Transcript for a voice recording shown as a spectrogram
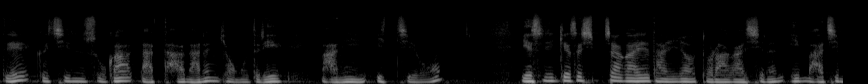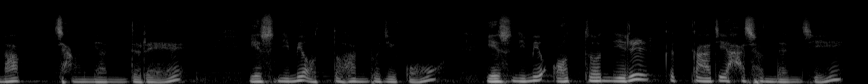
때 그 진수가 나타나는 경우들이 많이 있지요. 예수님께서 십자가에 달려 돌아가시는 이 마지막 장면들에 예수님이 어떠한 분이고 예수님이 어떤 일을 끝까지 하셨는지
